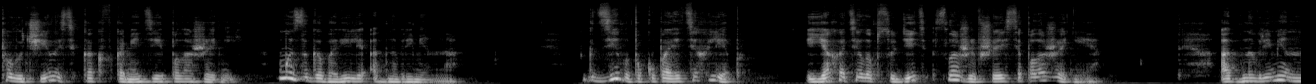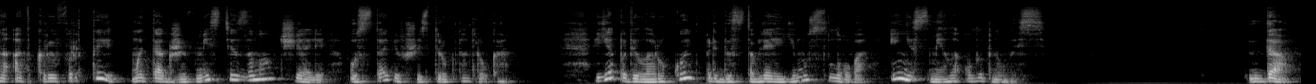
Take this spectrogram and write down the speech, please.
Получилось, как в комедии положений. Мы заговорили одновременно. Где вы покупаете хлеб? И я хотел обсудить сложившееся положение. Одновременно открыв рты, мы также вместе замолчали, уставившись друг на друга. Я повела рукой, предоставляя ему слово, и не смело улыбнулась. «Да»,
